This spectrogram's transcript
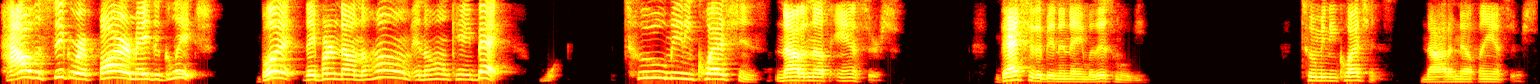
how the cigarette fire made the glitch. But they burned down the home and the home came back. Too many questions, not enough answers. That should have been the name of this movie. Too many questions, not enough answers.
